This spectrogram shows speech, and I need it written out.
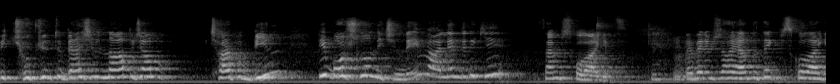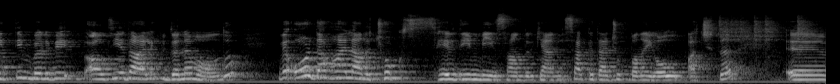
bir çöküntü. Ben şimdi ne yapacağım çarpı bin bir boşluğun içindeyim ve annem dedi ki sen psikoloğa git. Ve benim işte hayatımda tek psikoloğa gittiğim böyle bir 6-7 aylık bir dönem oldu. Ve orada hala da çok sevdiğim bir insandır kendisi. Hakikaten çok bana yol açtı. Ee,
